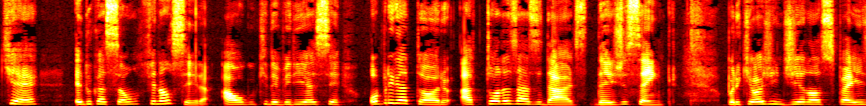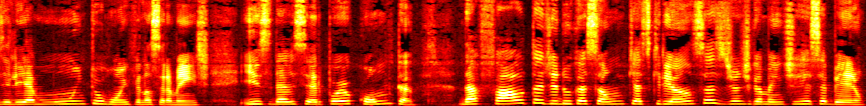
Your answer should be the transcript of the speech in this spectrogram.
que é educação financeira, algo que deveria ser obrigatório a todas as idades desde sempre. Porque hoje em dia nosso país ele é muito ruim financeiramente, e isso deve ser por conta da falta de educação que as crianças de antigamente receberam.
